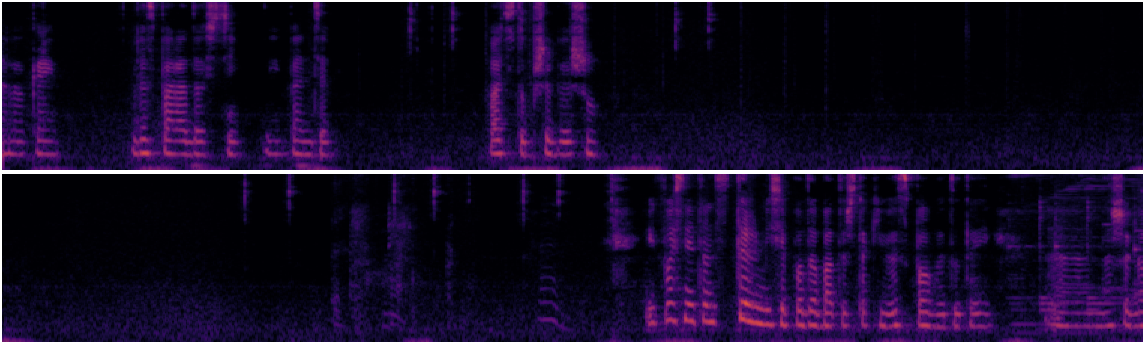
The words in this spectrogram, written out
Ale okej. Wyspa Radości. Niech będzie. Chodź tu, przybyszu. I właśnie ten styl mi się podoba, też taki wyspowy tutaj e, naszego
